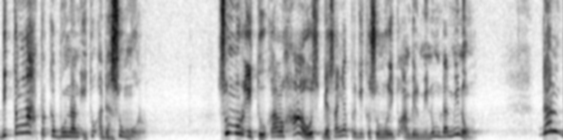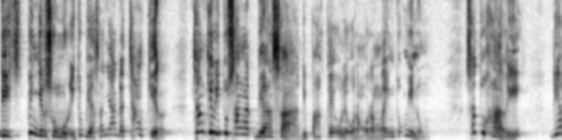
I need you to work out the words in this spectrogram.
di tengah perkebunan itu ada sumur. Sumur itu kalau haus biasanya pergi ke sumur itu ambil minum dan minum. Dan di pinggir sumur itu biasanya ada cangkir. Cangkir itu sangat biasa dipakai oleh orang-orang lain untuk minum. Satu hari dia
